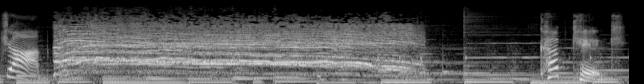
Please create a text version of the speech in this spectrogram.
Job. Cupcake.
